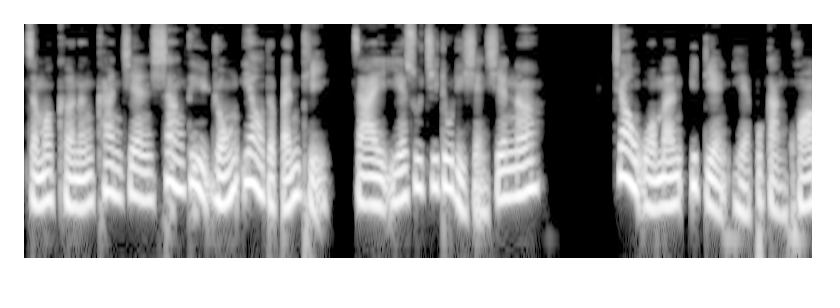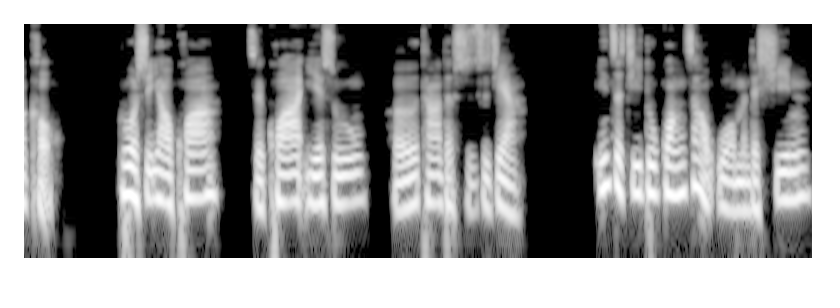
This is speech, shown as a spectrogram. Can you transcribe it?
怎么可能看见上帝荣耀的本体在耶稣基督里显现呢？叫我们一点也不敢夸口。若是要夸，只夸耶稣和他的十字架，因着基督光照我们的心。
